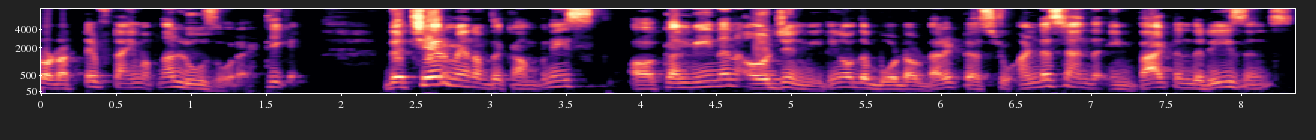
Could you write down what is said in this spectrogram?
प्रोडक्टिव टाइम अपना लूज हो रहा है, ठीक है? The chairman of the companies uh, convened an urgent meeting of the board of directors to understand the impact and the reasons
